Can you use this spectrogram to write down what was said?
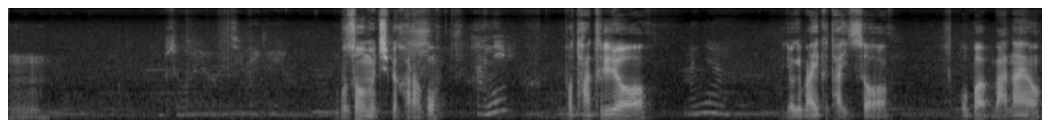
음, 무서워요. 집에 가요. 무서우면 집에 가라고? 아니? 너 다 들려. 아니야. 여기 마이크 다 있어. 오빠 많아요?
